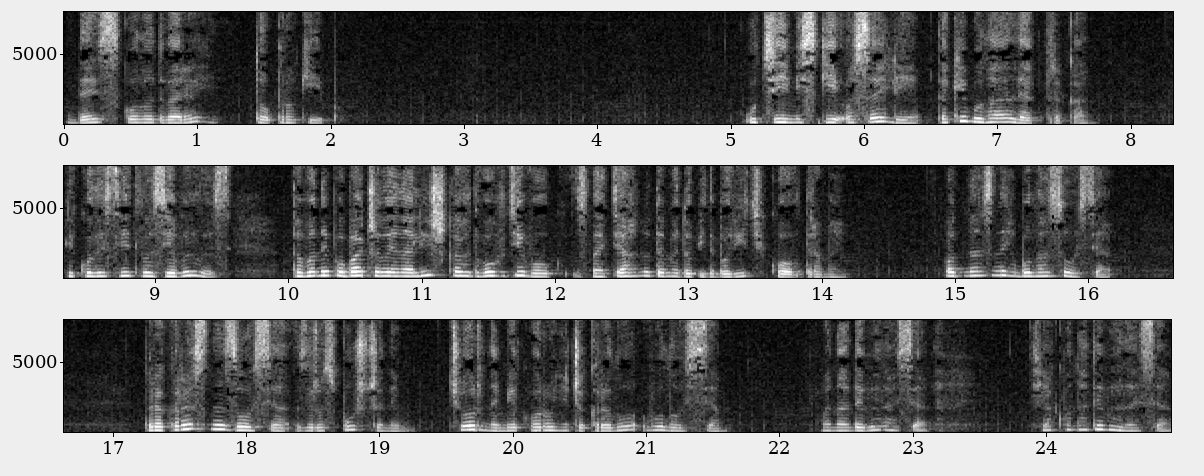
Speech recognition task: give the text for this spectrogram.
Десь коло дверей то прокіп. У цій міській оселі таки була електрика, і коли світло з'явилось, то вони побачили на ліжках двох дівок з натягнутими до підборідь ковдрами. Одна з них була Зося. Прекрасна Зося з розпущеним, чорним, як вороняче крило, волоссям. Вона дивилася, як вона дивилася.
